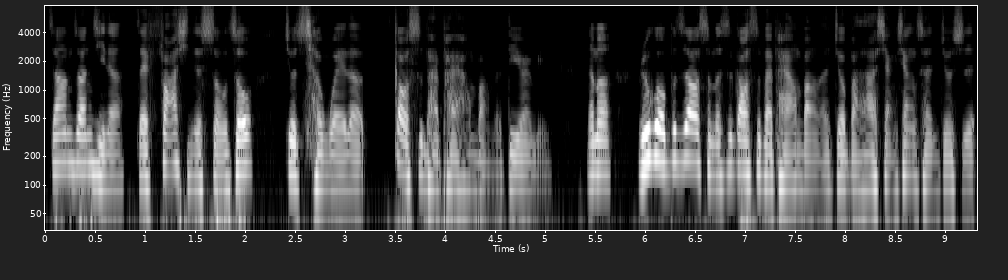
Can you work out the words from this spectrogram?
这张专辑呢，在发行的首周就成为了告示牌排行榜的第二名。那么，如果不知道什么是告示牌排行榜呢，就把它想象成就是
